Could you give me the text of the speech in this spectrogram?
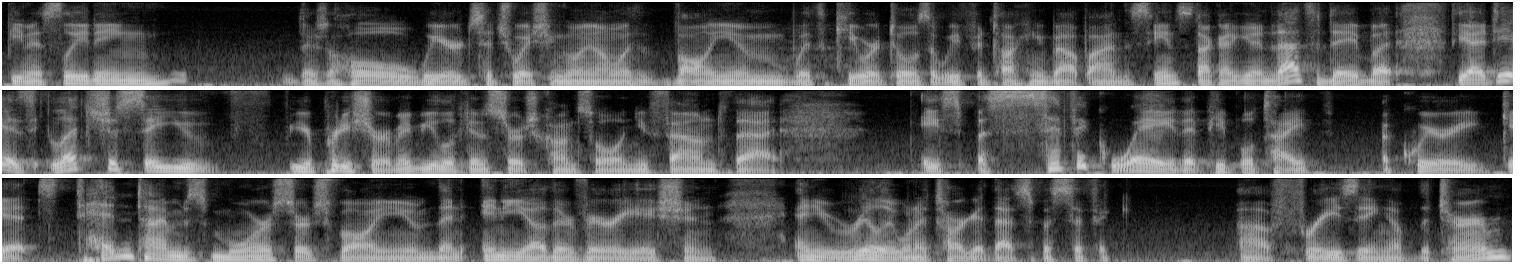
be misleading there's a whole weird situation going on with volume with keyword tools that we've been talking about behind the scenes. Not going to get into that today, but the idea is let's just say you you're pretty sure maybe you looked in search console and you found that a specific way that people type a query gets 10 times more search volume than any other variation and you really want to target that specific uh, phrasing of the term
